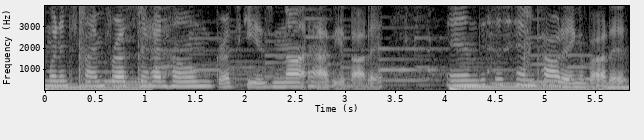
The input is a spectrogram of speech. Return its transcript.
When it's time for us to head home, Gretzky is not happy about it, and this is him pouting about it.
